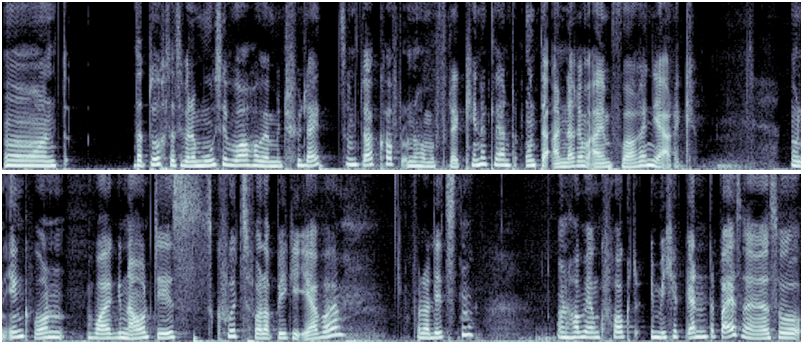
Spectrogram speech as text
Und dadurch, dass ich bei der Musik war, habe ich mit vielen Leuten zum Tag gehabt und habe viele Leute kennengelernt, unter anderem auch im in Jarek. Und irgendwann war genau das kurz vor der BGR-Wahl, vor der letzten, und habe ihn gefragt, ich möchte gerne dabei sein. Also,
